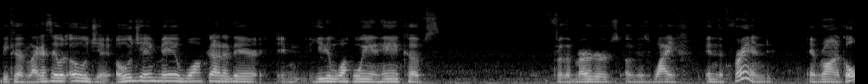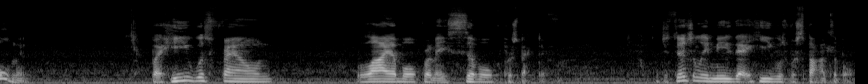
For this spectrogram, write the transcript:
Because, like I said with OJ, OJ may have walked out of there and he didn't walk away in handcuffs for the murders of his wife and the friend and Ron Goldman. But he was found liable from a civil perspective, which essentially means that he was responsible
